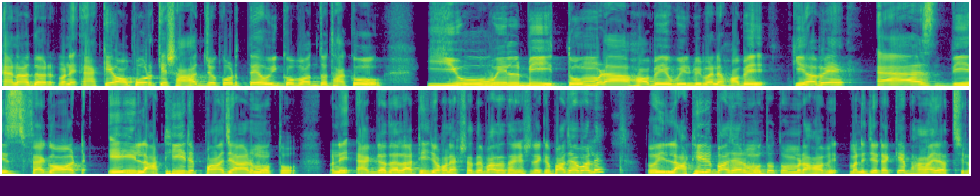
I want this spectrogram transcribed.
অ্যানাদার মানে একে অপরকে সাহায্য করতে ঐক্যবদ্ধ থাকো। ইউ উইল বি তোমরা হবে উইল বি মানে হবে। কি হবে? অ্যাজ দিস ফ্যাগট এই লাঠির পাঁজার মতো। মানে এক গাদা লাঠি যখন একসাথে বাঁধা থাকে সেটাকে পাঁজা বলে। তো ওই লাঠির পাজার মতো তোমরা হবে। মানে যেটাকে ভাঙা যাচ্ছিল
